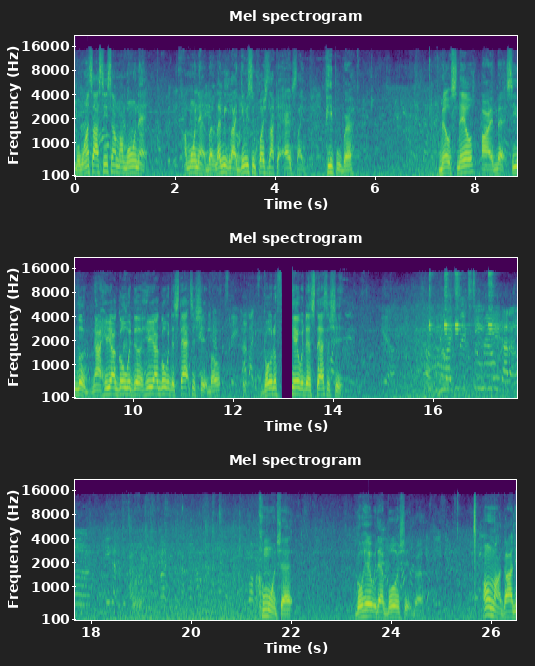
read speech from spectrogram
But once I see something, I'm on that. I'm on that. But let me like give me some questions I can ask like people, bruh. Mel Snell. All right, bet. See, look. Now here y'all go with the here y'all go with the stats and shit, bro. Go to here with the stats and shit. Come on, chat. Go ahead with that bullshit, bro. Oh my God, these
